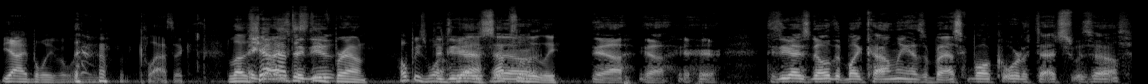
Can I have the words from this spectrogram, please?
Yeah, I believe it was. Classic. Love. Hey, shout guys, out to Steve you- Brown. Hope he's well. Yeah, guys? uh, absolutely. yeah, yeah. Here, here. Did you guys know that Mike Conley has a basketball court attached to his house?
